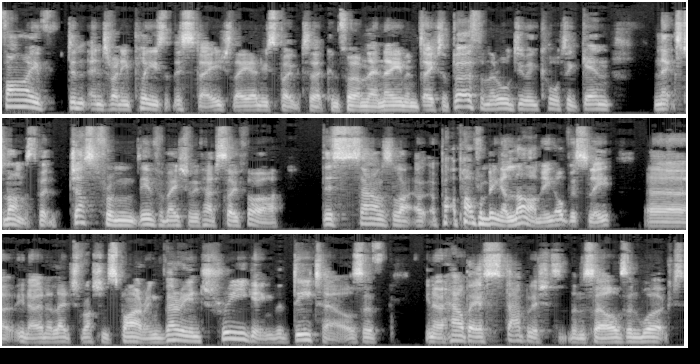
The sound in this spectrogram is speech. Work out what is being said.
five didn't enter any pleas at this stage. They only spoke to confirm their name and date of birth, and they're all due in court again next month. But just from the information we've had so far, this sounds like, apart from being alarming, obviously, uh, you know, an alleged Russian spying, very intriguing, the details of, you know, how they established themselves and worked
